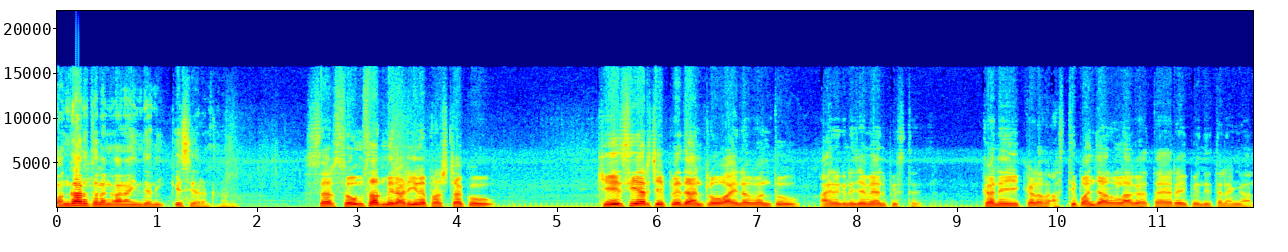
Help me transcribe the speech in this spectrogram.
బంగారు తెలంగాణ అయిందని కేసీఆర్ అంటున్నాడు. సార్ సోమ్ సార్ మీరు అడిగిన ప్రశ్నకు కేసీఆర్ చెప్పే దాంట్లో ఆయన వంతు ఆయనకు నిజమే అనిపిస్తుంది. కానీ ఇక్కడ అస్థి పంజారంలాగా తయారైపోయింది తెలంగాణ.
